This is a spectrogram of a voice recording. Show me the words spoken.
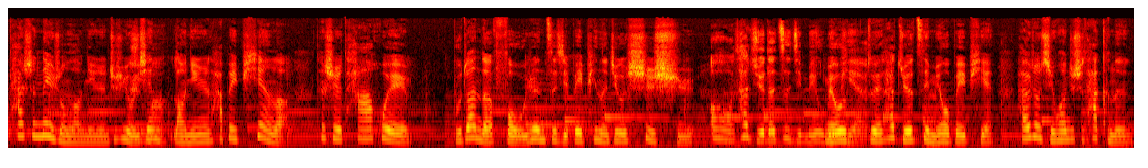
她是那种老年人，就是有一些老年人他被骗了，但是他会不断的否认自己被骗的这个事实，哦，他觉得自己没有没有被骗，对他觉得自己没有被骗。还有一种情况就是他可能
